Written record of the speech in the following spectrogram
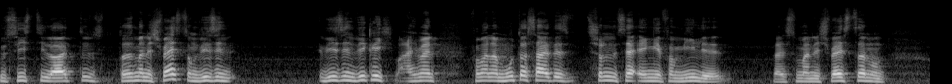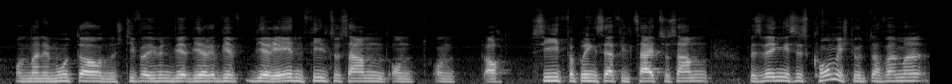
du siehst die Leute, das ist meine Schwester und wir sind, wir sind wirklich, ich meine, von meiner Mutterseite ist schon eine sehr enge Familie. Weißt du, meine Schwestern und und meine Mutter und Stiefel, wir, wir, wir, wir reden viel zusammen und, und auch sie verbringen sehr viel Zeit zusammen. Deswegen ist es komisch, du auf einmal,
